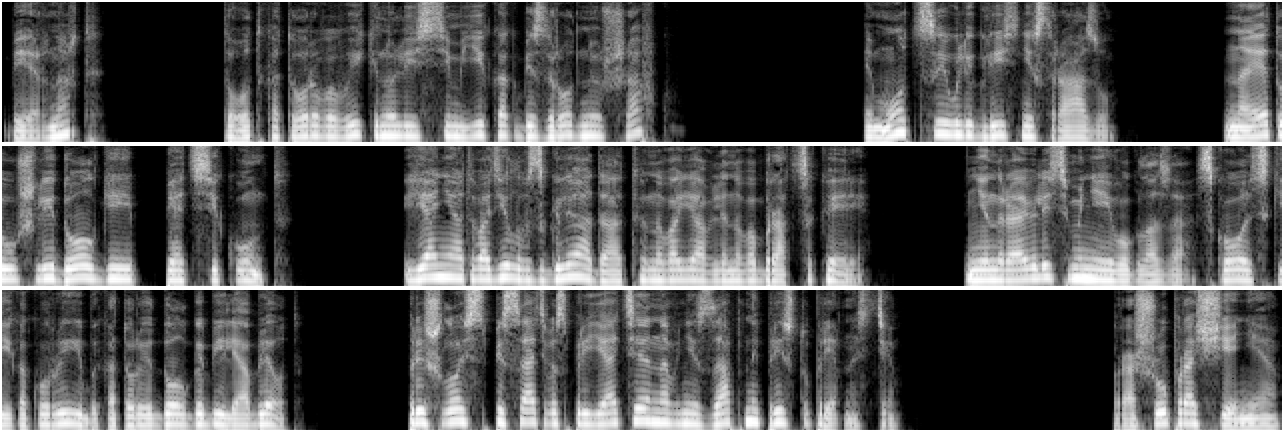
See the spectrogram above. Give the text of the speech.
Бернард? Тот, которого выкинули из семьи как безродную шавку?» Эмоции улеглись не сразу. На это ушли долгие пять секунд. Я не отводил взгляда от новоявленного братца Кэрри. Не нравились мне его глаза, скользкие, как у рыбы, которые долго били об лед. Пришлось списать восприятие на внезапный приступ ревности. «Прошу прощения»,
